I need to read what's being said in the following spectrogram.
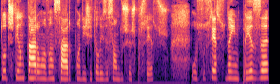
todos tentaram avançar com a digitalização dos seus processos. O sucesso da empresa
